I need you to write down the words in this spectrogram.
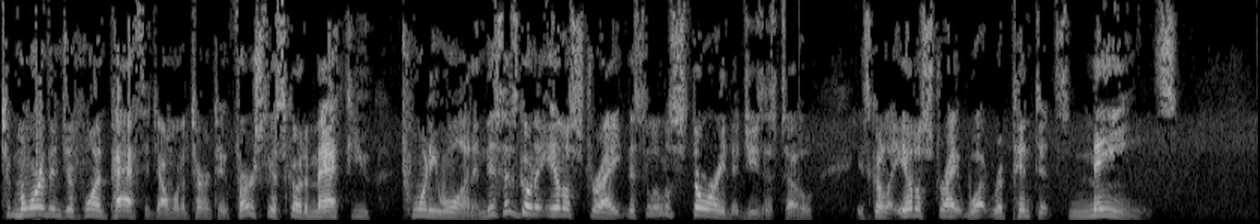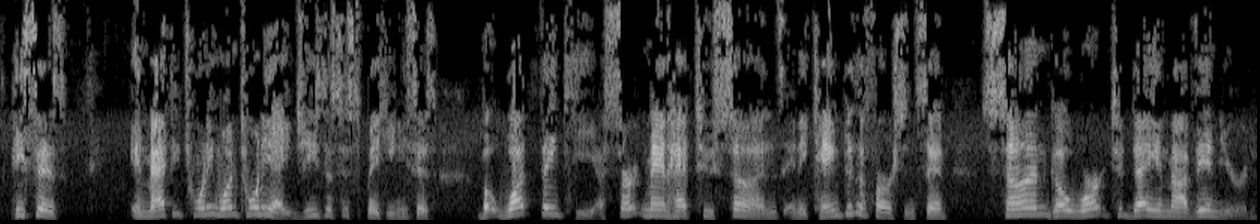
to more than just one passage I want to turn to. First, let's go to Matthew 21, and this is going to illustrate this little story that Jesus told. It's going to illustrate what repentance means. He says in Matthew 21, 28, Jesus is speaking. He says, "But what think ye? A certain man had two sons, and he came to the first and said, Son, go work today in my vineyard."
